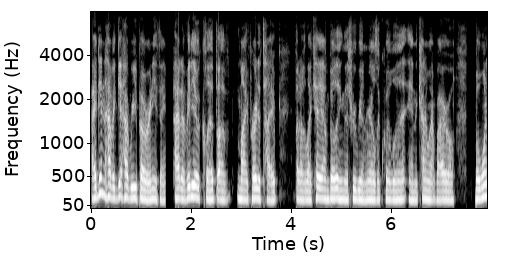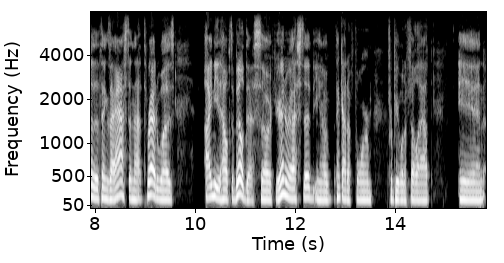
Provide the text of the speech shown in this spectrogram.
I didn't have a GitHub repo or anything. I had a video clip of my prototype, but I was like, hey, I'm building this Ruby on Rails equivalent, and it kind of went viral. But one of the things I asked in that thread was, I need help to build this. So if you're interested, you know, think out a form for people to fill out. And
